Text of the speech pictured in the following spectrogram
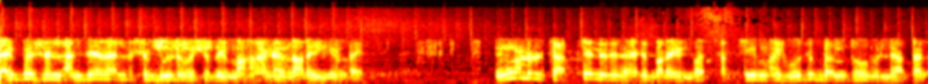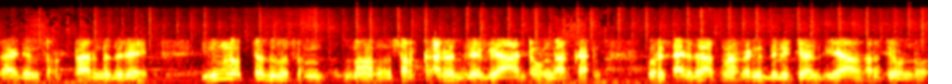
ലൈഫ് മിഷനിൽ അഞ്ചേകാൽ ലക്ഷം വീട് വെച്ചത് ഈ മഹാനെ ഒന്ന് അറിയിക്കണ്ടേ? നിങ്ങളൊരു ചർച്ചയിൽ ഒരു കാര്യം പറയുമ്പോൾ ചർച്ചയുമായി ഒരു ബന്ധവുമില്ലാത്ത കാര്യം സർക്കാരിനെതിരെ ഇന്നത്തെ ദിവസം സർക്കാരിനെതിരെ വ്യാജം ഉണ്ടാക്കാൻ ഒരു ഹരിദാസൻ ഇറങ്ങി തിരിച്ചാൽ യാഥാർത്ഥ്യമുണ്ടോ?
